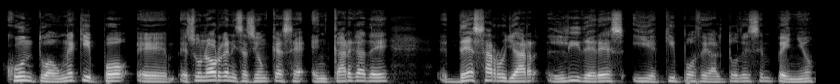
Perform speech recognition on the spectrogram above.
junto a un equipo. Eh, es una organización que se encarga de desarrollar líderes y equipos de alto desempeño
